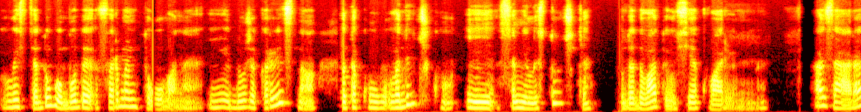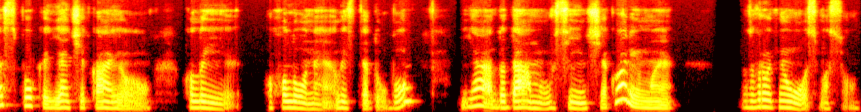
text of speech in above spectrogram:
листя дубу буде ферментоване і дуже корисно таку водичку і самі листочки додавати усі акваріуми. А зараз, поки я чекаю, коли охолоне листя дубу, я додам у всі інші акваріуми зворотнього осмосу.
